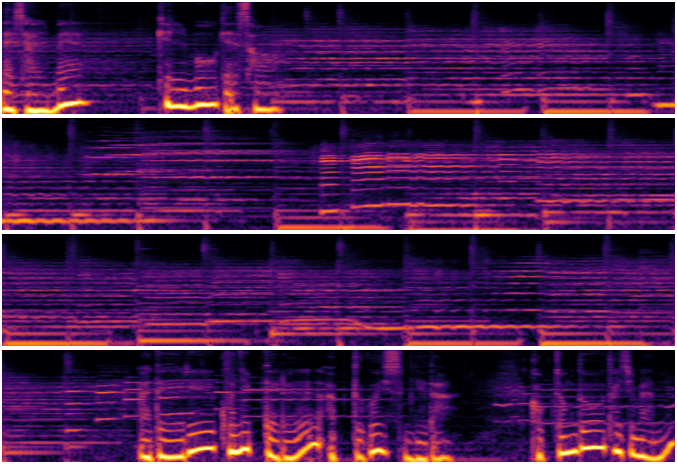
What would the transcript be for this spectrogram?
내 삶의 길목에서 아들이 군입대를 앞두고 있습니다. 걱정도 되지만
